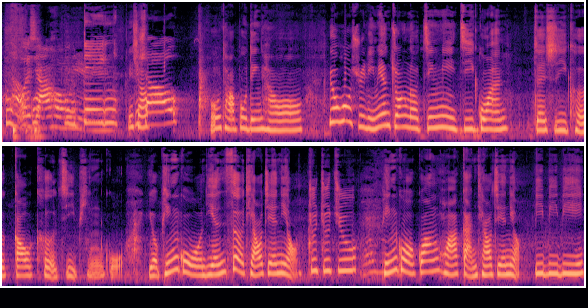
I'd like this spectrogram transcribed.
葡萄？我想要红鱼布丁。你想要葡萄布丁？好哦。又或许里面装了精密机关。这是一颗高科技苹果，有苹果颜色调节钮，啾啾啾；苹果光滑感调节钮，哔哔哔；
